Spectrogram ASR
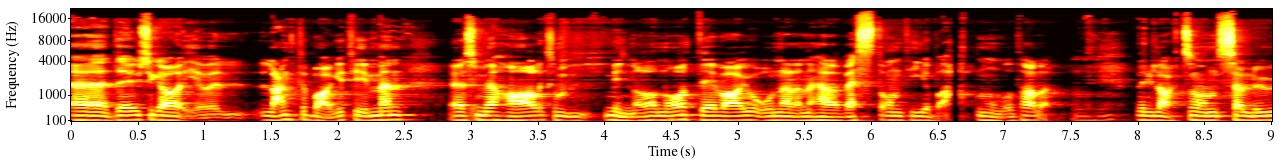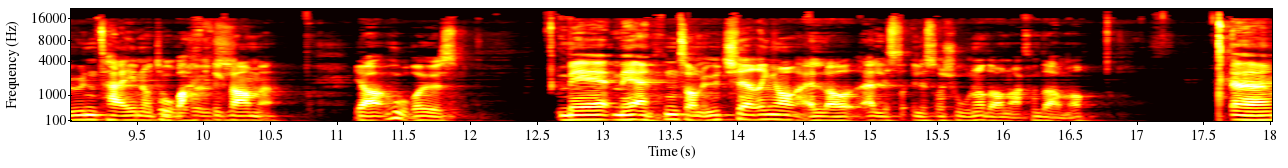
eh, det er jo sikkert langt tilbake i tid, men eh, som vi har liksom minner av nå, det var jo under denne her western-tida på 1800-tallet. Når de lagde sånn saloon-tegn og tobakksreklame. Ja, horehus. Med, med enten sånn utskjæringer eller illus- illustrasjoner av nakne damer. Eh,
